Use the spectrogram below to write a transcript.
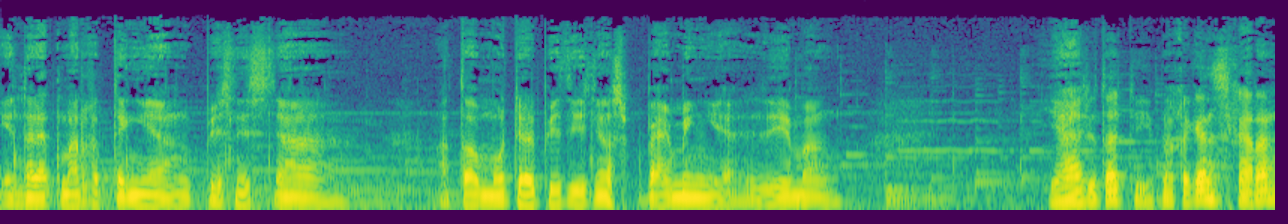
internet marketing yang bisnisnya atau model bisnisnya spamming ya. Jadi emang ya itu tadi bahkan kan sekarang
